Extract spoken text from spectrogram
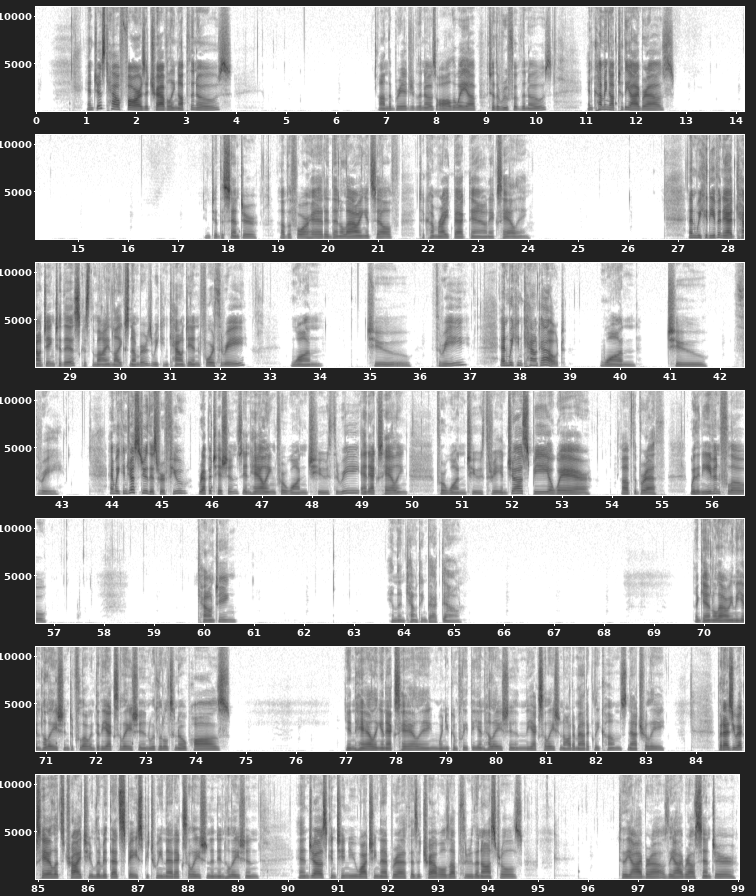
and just how far is it traveling up the nose on the bridge of the nose all the way up to the roof of the nose and coming up to the eyebrows into the center of the forehead and then allowing itself to come right back down, exhaling. And we could even add counting to this because the mind likes numbers. We can count in for three, one, two, three, and we can count out one, two, three. And we can just do this for a few repetitions, inhaling for one, two, three, and exhaling for one, two, three. And just be aware of the breath with an even flow, counting, and then counting back down. Again, allowing the inhalation to flow into the exhalation with little to no pause. Inhaling and exhaling. When you complete the inhalation, the exhalation automatically comes naturally. But as you exhale, let's try to limit that space between that exhalation and inhalation and just continue watching that breath as it travels up through the nostrils to the eyebrows, the eyebrow center,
